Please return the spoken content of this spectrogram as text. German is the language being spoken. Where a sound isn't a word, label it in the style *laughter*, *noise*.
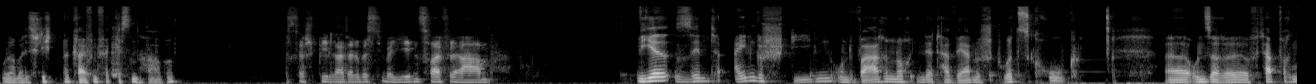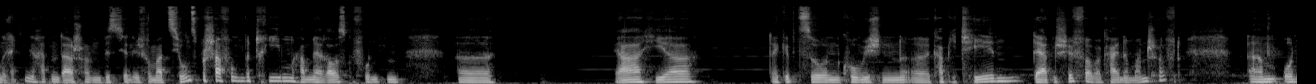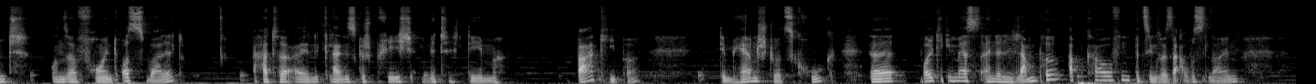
Oder weil ich es schlicht und ergreifend vergessen habe. Du bist der Spielleiter, du bist über jeden Zweifel erhaben. Wir sind eingestiegen und waren noch in der Taverne Sturzkrug. Äh, unsere tapferen Recken hatten da schon ein bisschen Informationsbeschaffung betrieben, haben herausgefunden, äh, ja, hier, da gibt es so einen komischen äh, Kapitän, der hat ein Schiff, aber keine Mannschaft. Ähm, und unser Freund Oswald hatte ein kleines Gespräch mit dem Barkeeper, dem Herrensturzkrug, äh, wollte ihm erst eine Lampe abkaufen, beziehungsweise ausleihen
